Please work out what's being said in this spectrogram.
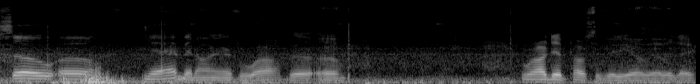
so, um, yeah, I haven't been on here for a while, but, um, well, I did post a video the other day.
